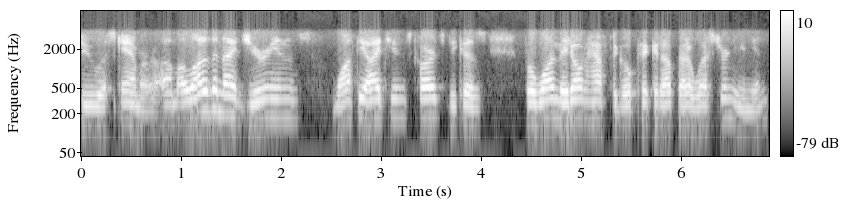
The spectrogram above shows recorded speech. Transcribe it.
to a scammer. Um, a lot of the Nigerians want the iTunes cards because, for one, they don't have to go pick it up at a Western Union.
